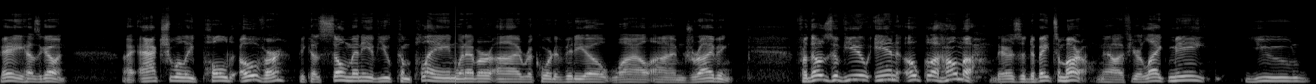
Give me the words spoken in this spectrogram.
Hey, how's it going? I actually pulled over because so many of you complain whenever I record a video while I'm driving. For those of you in Oklahoma, there's a debate tomorrow. Now, if you're like me, you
